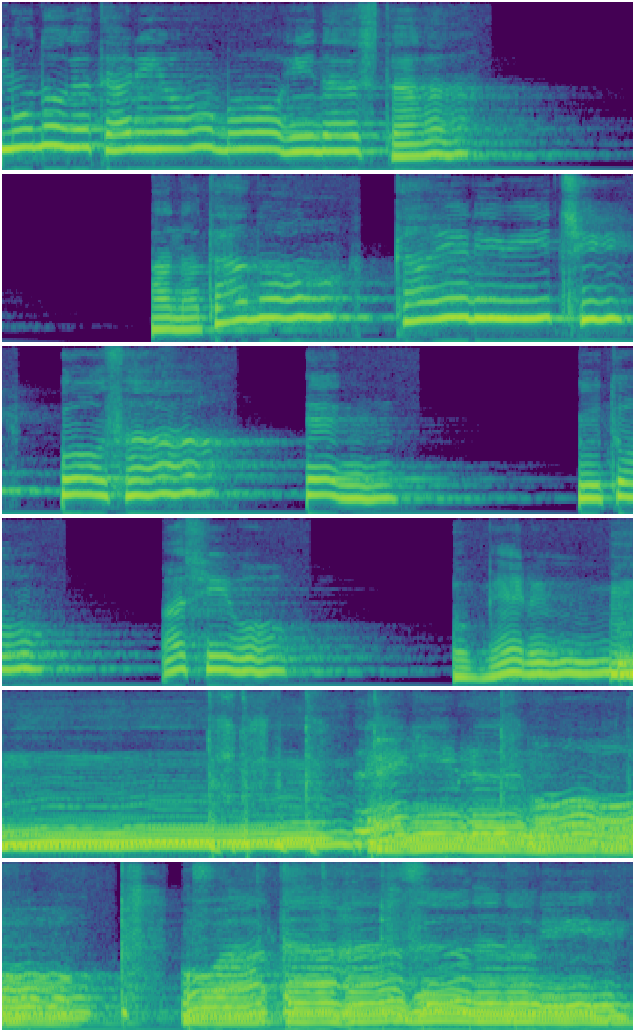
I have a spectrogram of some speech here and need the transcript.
い物語を思い出した。あなたの帰り道交差点ふと足を止める。レギブルも終わったはずなのに。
